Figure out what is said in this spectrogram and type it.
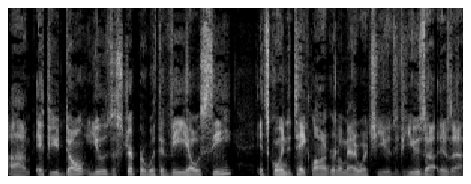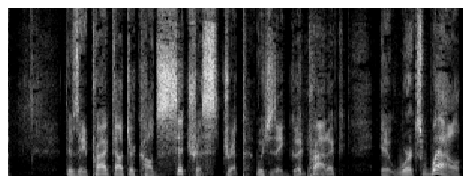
Um, if you don't use a stripper with a voc it's going to take longer no matter what you use. If you use a there's a there's a product out there called Citristrip which is a good product. It works well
